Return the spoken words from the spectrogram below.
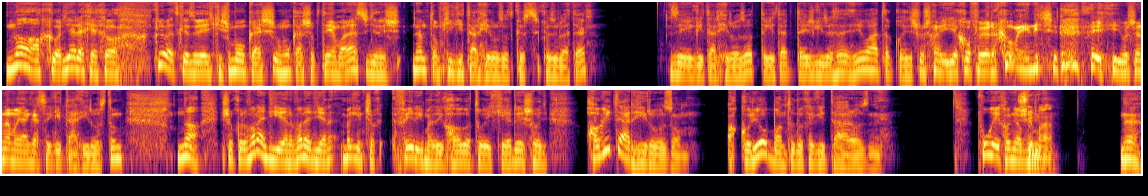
Na, akkor gyerekek, a következő egy kis munkás, munkásabb téma lesz, ugyanis nem tudom, ki gitárhírozott köz, közületek. Zé gitárhírozott, te, gitár, te is gitár, jó, hát akkor is most így akkor fölrakom én is. így most már nem olyan gáz, hogy gitárhíroztunk. Na, és akkor van egy ilyen, van egy ilyen, megint csak félig meddig hallgatói kérdés, hogy ha gitárhírozom, akkor jobban tudok-e gitározni? Fogékonyabb, Simán. ne,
